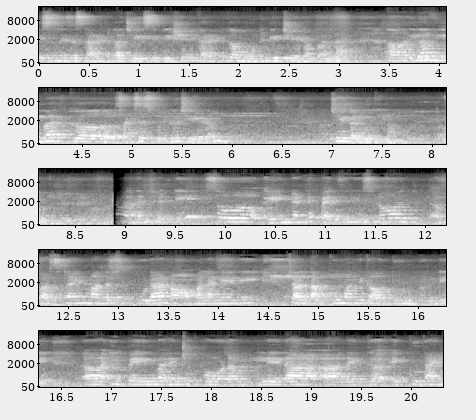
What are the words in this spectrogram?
ఎక్సర్సైజెస్ కరెక్ట్గా చేసి పేషెంట్ని కరెక్ట్గా మోటివేట్ చేయడం వల్ల ఇలా వీబ్యాక్ సక్సెస్ఫుల్గా చేయడం చేయగలుగుతున్నాం. మదర్ శెట్టి సో ఏంటంటే పెరిఫరీస్లో ఫస్ట్ టైం మదర్స్ కూడా నార్మల్ అనేది చాలా తక్కువ మందికి అవుతూ ఉంటుంది. ఈ పెయిన్ భరించకపోవడం లేదా లైక్ ఎక్కువ టైం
